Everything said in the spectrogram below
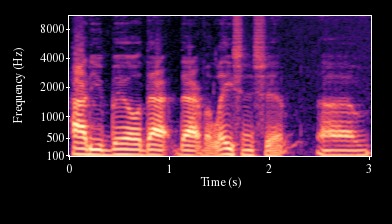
how do you build that that relationship um,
